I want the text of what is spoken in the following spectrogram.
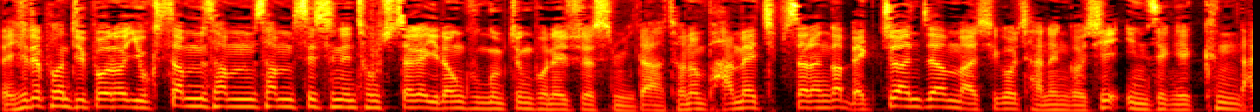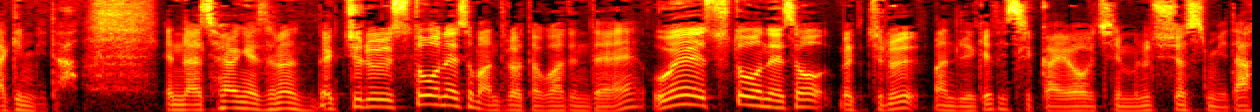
네, 휴대폰 뒷번호 6333 쓰시는 청취자가 이런 궁금증 보내주셨습니다. 저는 밤에 집사람과 맥주 한 잔 마시고 자는 것이 인생의 큰 낙입니다. 옛날 서양에서는 맥주를 수도원에서 만들었다고 하던데 왜 수도원에서 맥주를 만들게 됐을까요? 질문을 주셨습니다.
